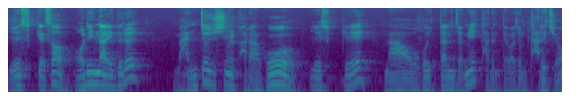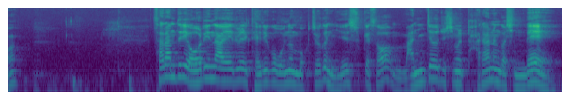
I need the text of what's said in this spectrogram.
예수께서 어린아이들을 만져주심을 바라고 예수께 나오고 있다는 점이 다른 때와 좀 다르죠. 사람들이 어린아이를 데리고 오는 목적은 예수께서 만져주심을 바라는 것인데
